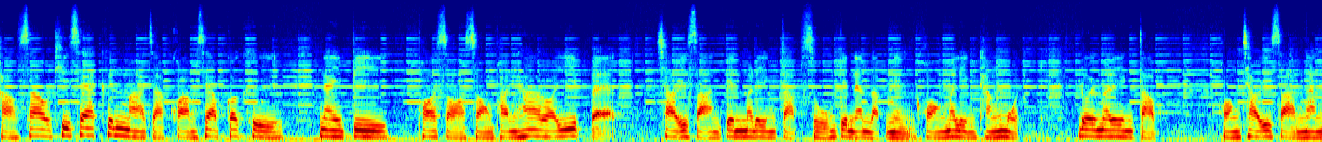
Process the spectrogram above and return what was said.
ข่าวเศร้าที่แทรกขึ้นมาจากความแซ่บก็คือ ในปี พศ 2528 ชาวอีสานเป็นมะเร็งตับสูงเป็นอันดับหนึ่งของมะเร็งทั้งหมด โดยมะเร็งตับของชาวอีสานนั้น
